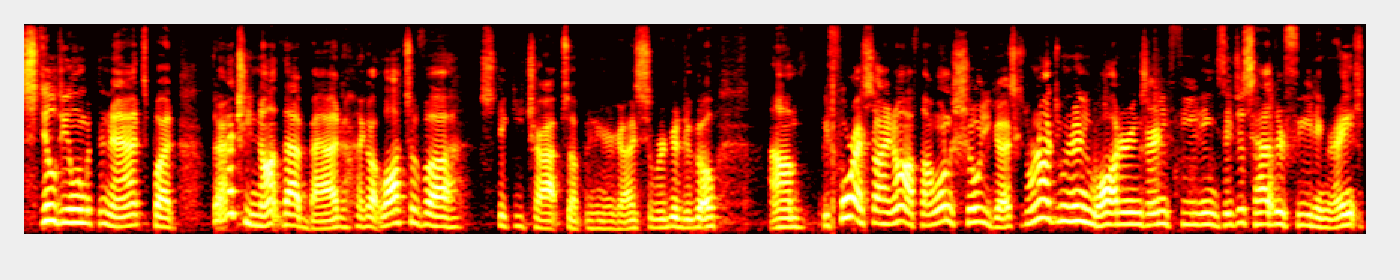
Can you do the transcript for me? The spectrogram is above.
Still dealing with the gnats, but they're actually not that bad. I got lots of uh, sticky traps up in here, guys, so we're good to go. Um, before I sign off, I want to show you guys, because we're not doing any waterings or any feedings. They just had their feeding, right?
